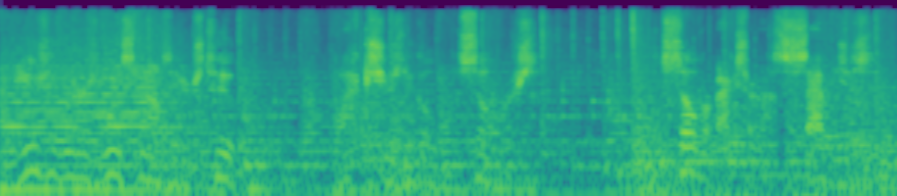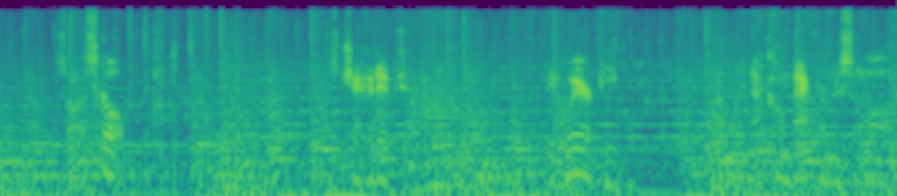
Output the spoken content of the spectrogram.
And usually when there's one schnauzer, there's two. Blacks usually go with the silvers. The silverbacks are the savages. So let's go. Let's check it out. Beware, people. I might not come back from this alive.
